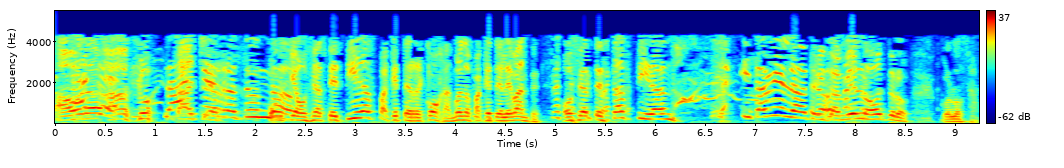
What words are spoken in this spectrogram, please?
Ahora, ah, tache rotundo. Porque, o sea, te tiras para que te recojan, bueno, para que te levanten. O sea, te estás tirando. y también lo otro. y también lo otro, golosa.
